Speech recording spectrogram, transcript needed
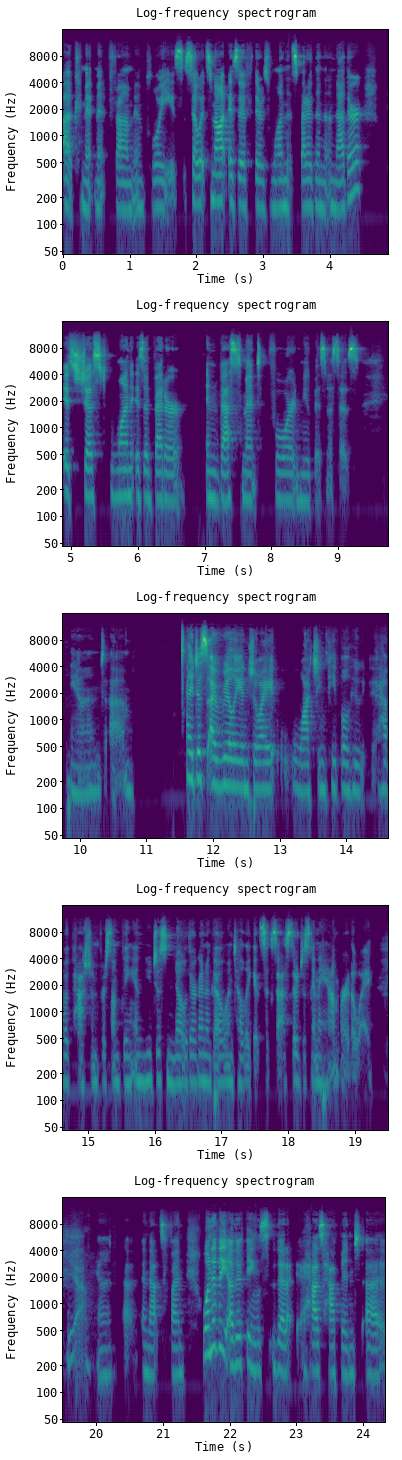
uh, commitment from employees. So it's not as if there's one that's better than another. It's just one is a better investment for new businesses. And um, I just I really enjoy watching people who have a passion for something and you just know they're going to go until they get success. They're just going to hammer it away. Yeah, and uh, and that's fun. One of the other things that has happened, uh,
